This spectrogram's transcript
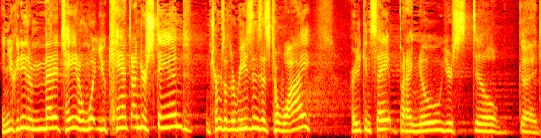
And you can either meditate on what you can't understand in terms of the reasons as to why, or you can say, But I know you're still good.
